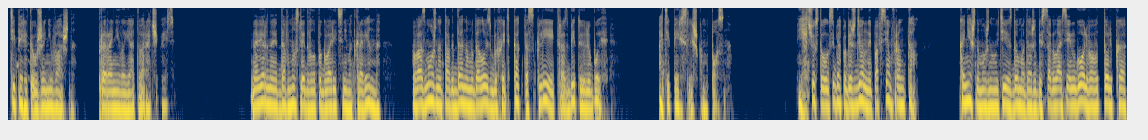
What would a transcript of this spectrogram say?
Теперь это уже не важно, проронила я, отворачиваясь. Наверное, давно следовало поговорить с ним откровенно. Возможно, тогда нам удалось бы хоть как-то склеить разбитую любовь. А теперь слишком поздно. Я чувствовала себя побежденной по всем фронтам — Конечно, можно уйти из дома даже без согласия Ингольва, вот только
